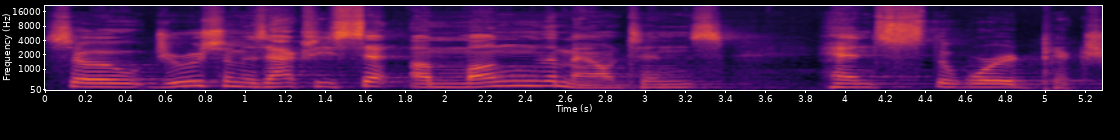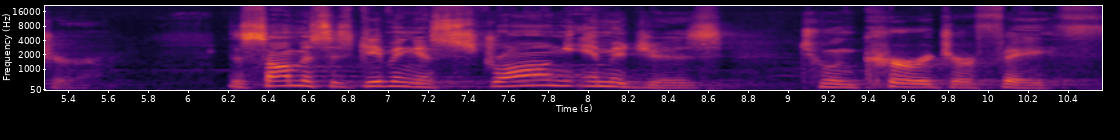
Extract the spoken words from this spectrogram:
So Jerusalem is actually set among the mountains, hence the word picture. The psalmist is giving us strong images to encourage our faith.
